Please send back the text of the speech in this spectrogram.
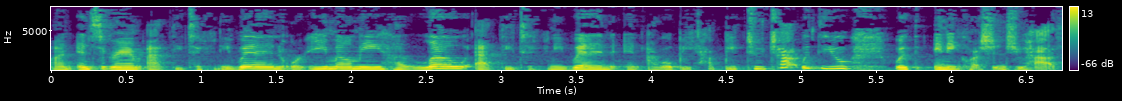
on Instagram at thetiffanywen or email me hello at thetiffanywen and I will be happy to chat with you with any questions you have.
